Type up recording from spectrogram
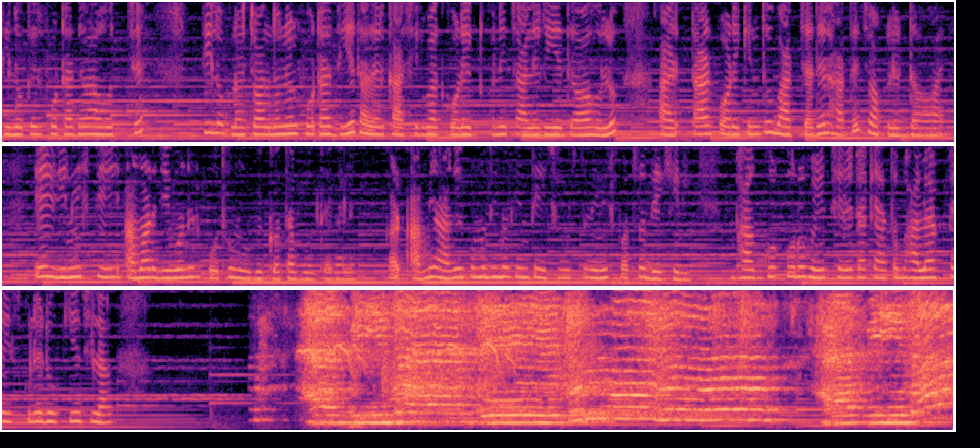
তিলকের ফোঁটা দেওয়া হচ্ছে। তিলক নয়, চন্দনের ফোঁটা দিয়ে তাদেরকে আশীর্বাদ করে একটুখানি চালের দিয়ে দেওয়া হলো, আর তারপরে কিন্তু বাচ্চাদের হাতে চকলেট দেওয়া হয়। এই জিনিসটি আমার জীবনের প্রথম অভিজ্ঞতা বলতে গেলে। কারণ আমি আগে কোনো দিনও কিন্তু এই সমস্ত জিনিসপত্র দেখিনি। ভাগ্যক্রমে ছেলেটাকে এত ভালো একটা স্কুলে ঢুকিয়েছিলাম। Happy birthday. Happy birthday,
